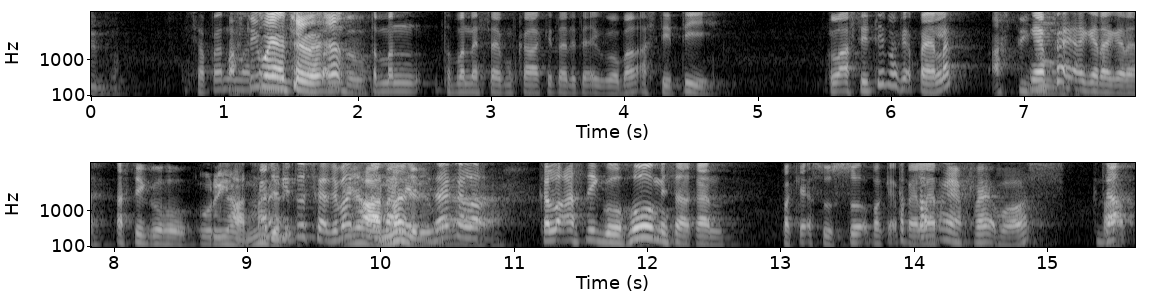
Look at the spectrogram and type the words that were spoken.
gitu. siapa nama Pasti teman- banyak ceweknya tuh. Teman teman SMK kita di TI Global Astiti. Kalau Astiti pakai pelet, Astigo. ngefek kira-kira Astigoho. Urihanna Kan jadi. gitu sekali. Coba kita Rihanna jadi. Misalnya kalau kalau Astigoho misalkan pakai susu, pakai tetap pelet. ngefek bos Da- Tap-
